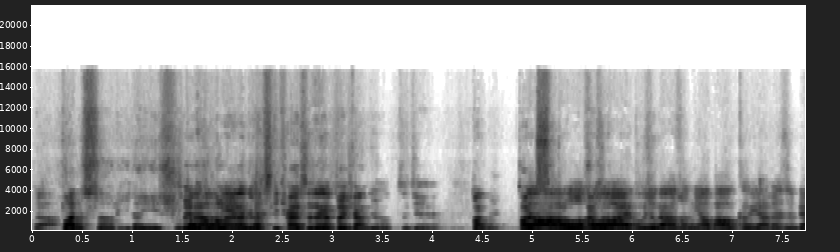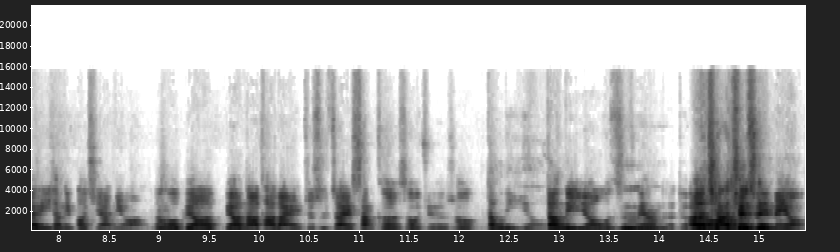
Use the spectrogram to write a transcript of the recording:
对啊。断舍离的艺术。所以他后来那个一开始那个对象就直接断。没有啊，我后来我就跟他说，你要泡可以啊，但是不要影响你泡其他妞啊，然后不要不要拿他来，就是在上课的时候觉得说当理由，当理由或者怎么样的，对啊，他确实也没有，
